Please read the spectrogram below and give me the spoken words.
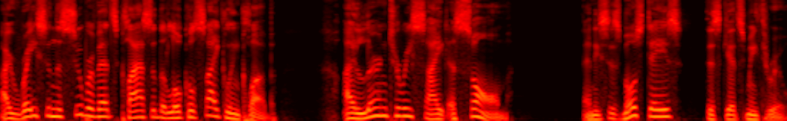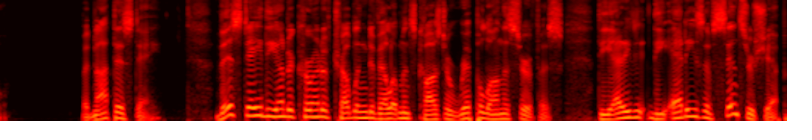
I race in the Supervets class of the local cycling club. I learn to recite a psalm. And he says, most days this gets me through. But not this day. This day, the undercurrent of troubling developments caused a ripple on the surface. The, eddy, the eddies of censorship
